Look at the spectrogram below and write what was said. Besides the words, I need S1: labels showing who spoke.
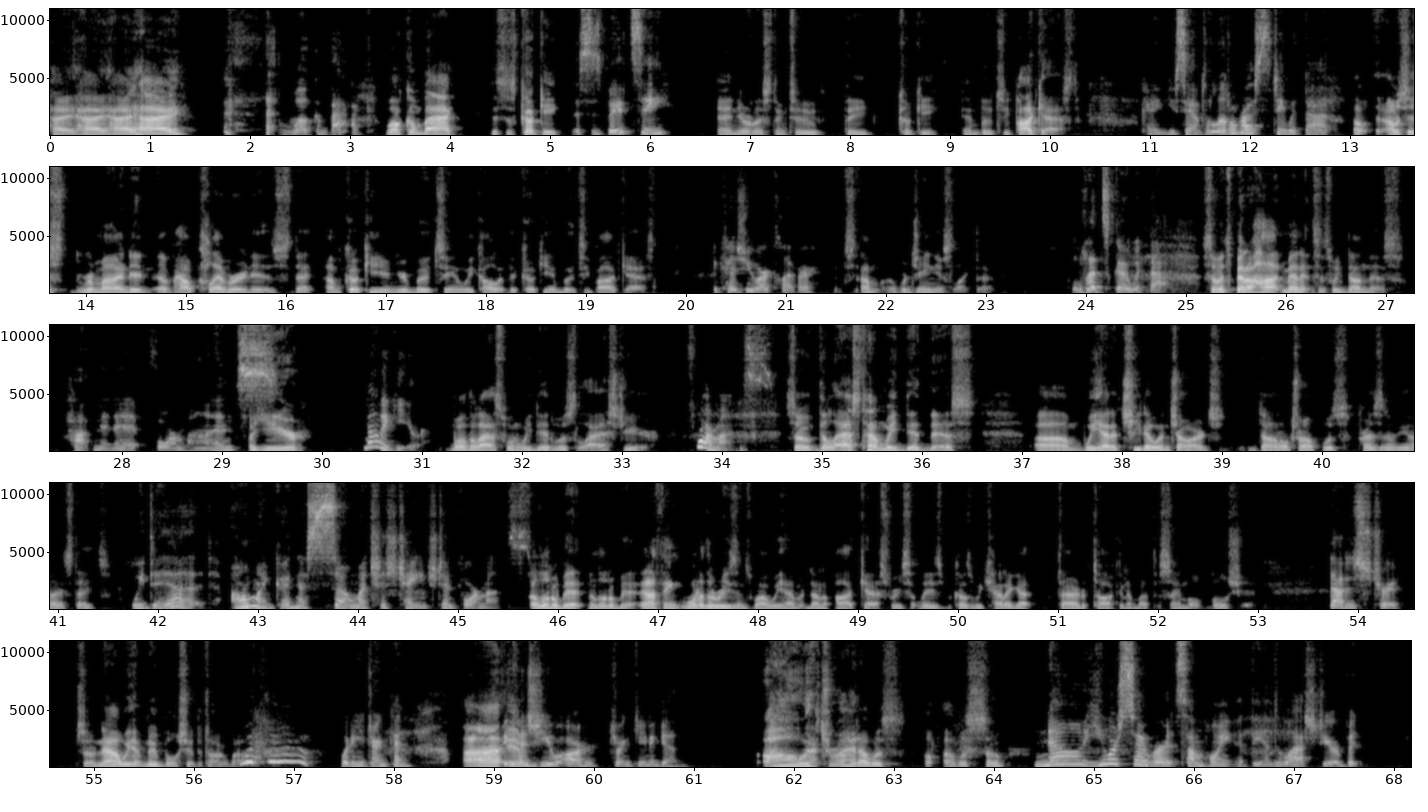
S1: Hey, hey, hey, hey.
S2: Welcome back.
S1: Welcome back. This is Cookie,
S2: This is Bootsy.
S1: and you're listening to the Cookie and Bootsy podcast.
S2: Okay, you sound a little rusty with that.
S1: Oh, I was just reminded of how clever it is that I'm Cookie and you're Bootsy, and we call it the Cookie and Bootsy podcast.
S2: because you are clever.
S1: It's um, we're genius like that.
S2: Let's go with that.
S1: So it's been a hot minute since we've done this.
S2: Hot minute, four months.
S1: A year.
S2: Not a year.
S1: Well, the last one we did was last year.
S2: Four months.
S1: So the last time we did this, um, we had a Cheeto in charge. Donald Trump was president of the United States.
S2: We did. Oh my goodness, so much has changed in four months.
S1: A little bit, a little bit. And I think one of the reasons why we haven't done a podcast recently is because we kind of got tired of talking about the same old bullshit.
S2: That is true.
S1: So now we have new bullshit to talk about.
S2: Woohoo! What are you drinking?
S1: I
S2: Because
S1: am.
S2: you are drinking again.
S1: Oh, that's right. I was. I was sober.
S2: No, you were sober at some point at the end of last year, but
